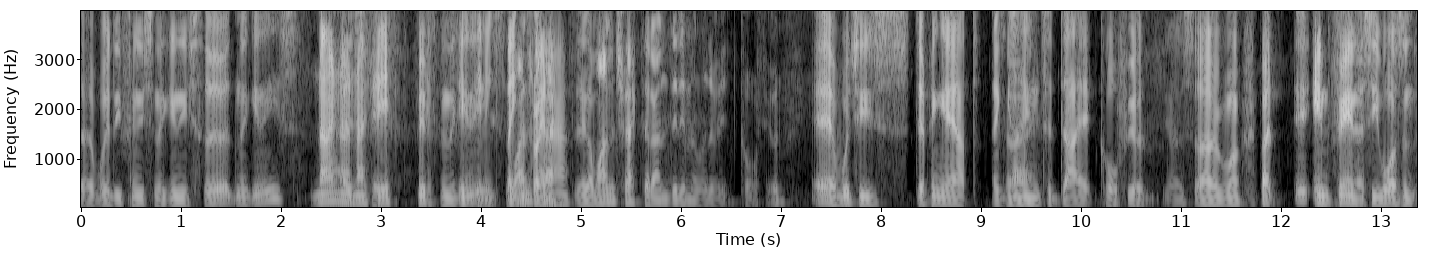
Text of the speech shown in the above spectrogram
uh, where did he finish in the Guineas? Third in the Guineas? No, no, he's no, fifth. fifth. Fifth in the Fifth Guineas? innings, one three and a track, half. the one track that undid him a little bit, Caulfield. Yeah, which he's stepping out again today at Caulfield. You know, so, uh, but in fairness, he wasn't.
